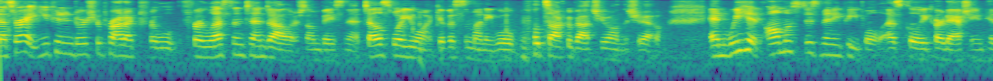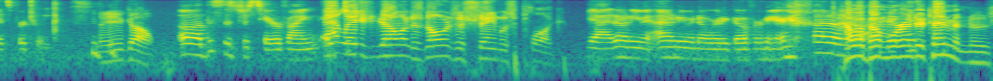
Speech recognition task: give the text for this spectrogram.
That's right. You can endorse your product for for less than ten dollars on BaseNet. Tell us what you want. Give us some money. We'll we'll talk about you on the show. And we hit almost as many people as Khloe Kardashian hits per tweet. There you go. Oh, this is just terrifying. That, It- ladies and gentlemen, is known as a shameless plug. yeah, I don't even I don't even know where to go from here. I don't How know. about I mean, I more entertainment news?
